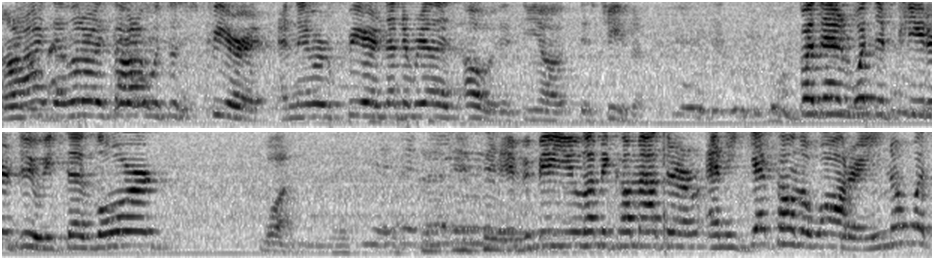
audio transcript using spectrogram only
All right, they literally thought it was a spirit, and they were feared, and then they realized, oh, it, you know, it's Jesus. But then what did Peter do? He said, Lord, what? If, it, If it be you, let me come out there. And he gets on the water. And you know what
